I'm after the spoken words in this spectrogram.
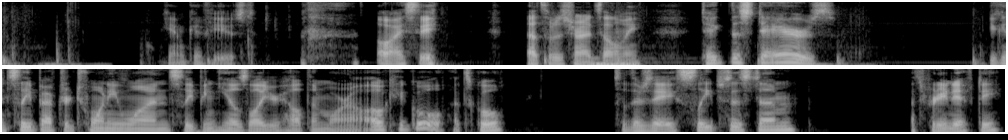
Okay, I'm confused. oh, I see. That's what it's trying to tell me. Take the stairs. You can sleep after 21. Sleeping heals all your health and morale. Okay, cool. That's cool. So there's a sleep system. That's pretty nifty.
